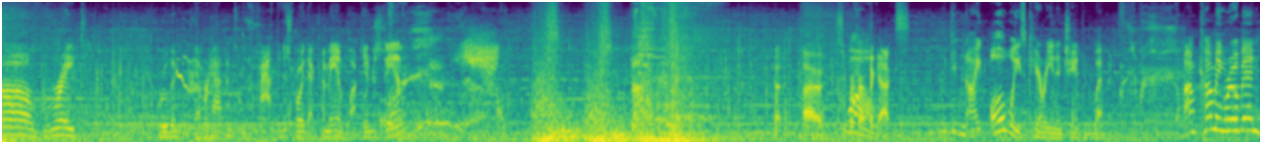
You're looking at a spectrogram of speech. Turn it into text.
Oh, great. Reuben, whatever happens, we have to destroy that command block. You understand? our super Whoa. sharp pickaxe. Why didn't I always carry an enchanted weapon? I'm coming, Reuben!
